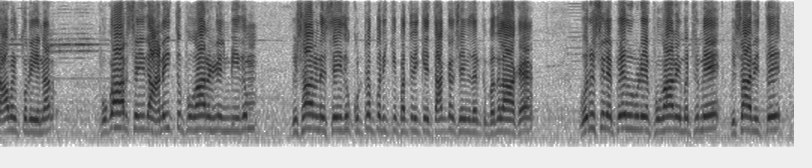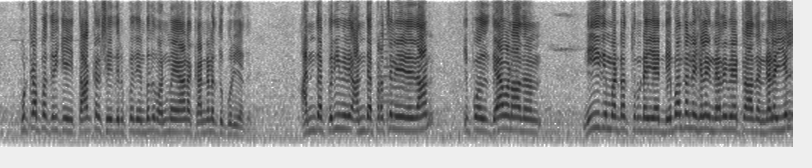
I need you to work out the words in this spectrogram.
காவல்துறையினர் புகார் செய்த அனைத்து புகார்களின் மீதும் விசாரணை செய்து குற்றப்பறிக்கை பத்திரிகை தாக்கல் செய்வதற்கு பதிலாக ஒரு சில பேருடைய புகாரை மட்டுமே விசாரித்து குற்றப்பத்திரிகையை தாக்கல் செய்திருப்பது என்பது வன்மையான கண்டனத்துக்குரியது. அந்த பிரிவு அந்த பிரச்சனையிலே தான் இப்போது தேவநாதன் நீதிமன்றத்தினுடைய நிபந்தனைகளை நிறைவேற்றாத நிலையில்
